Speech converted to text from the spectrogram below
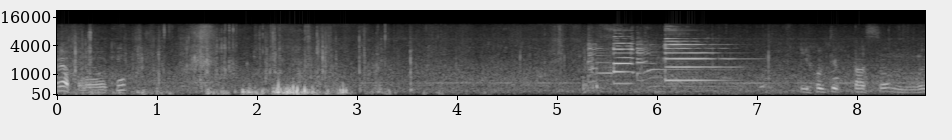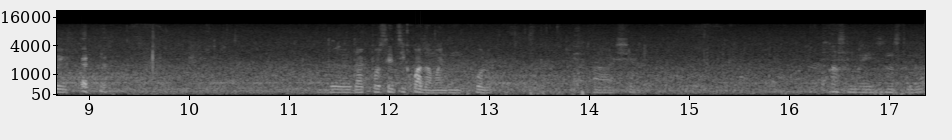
Spre apă, nu e ok? Eu te putea somn, măi. De- Dacă poți să ții coada mai de încolo. Așa. Lasă mai în stânga.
